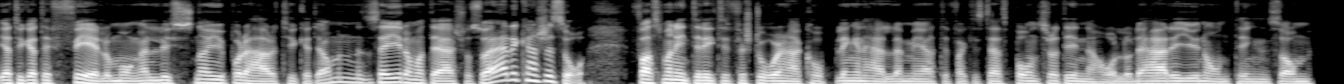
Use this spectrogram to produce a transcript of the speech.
jag tycker att det är fel och många lyssnar ju på det här och tycker att ja men säger de att det är så, så är det kanske så. Fast man inte riktigt förstår den här kopplingen heller med att det faktiskt är sponsrat innehåll och det här är ju någonting som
